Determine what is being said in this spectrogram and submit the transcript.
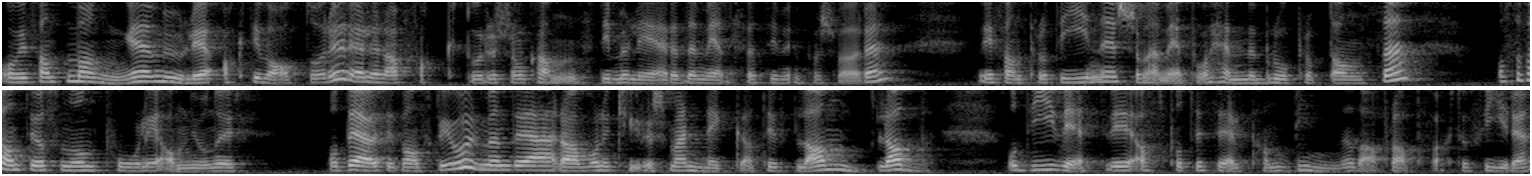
Og vi fant mange mulige aktivatorer, eller da faktorer som kan stimulere det medfødte immunforsvaret. Vi fant proteiner som er med på å hemme blodproppdannelse. Og så fant vi også noen polyanioner. Og det er jo et litt vanskelig ord, men det er da molekyler som er negativt ladd. Og de vet vi at potensielt kan binde da platefaktor 4.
